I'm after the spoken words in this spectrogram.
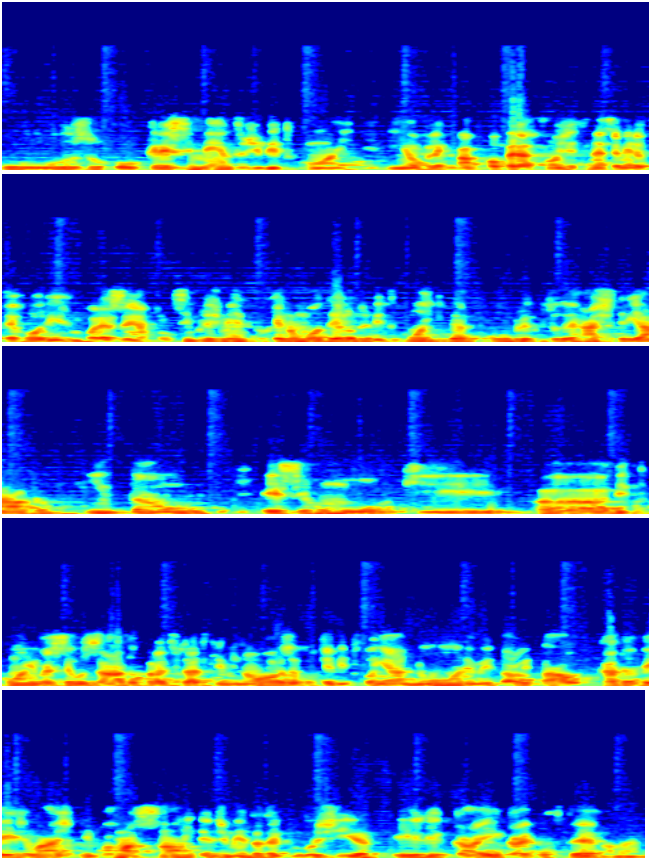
o uso ou o crescimento de Bitcoin em operações de financiamento ao terrorismo, por exemplo, simplesmente porque no modelo do Bitcoin tudo é público, tudo é rastreável. Então, esse rumor que uh, Bitcoin vai ser usado para atividade criminosa porque Bitcoin é anônimo e tal e tal, cada vez mais com informação e entendimento da tecnologia, ele cai cai por terra, né?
